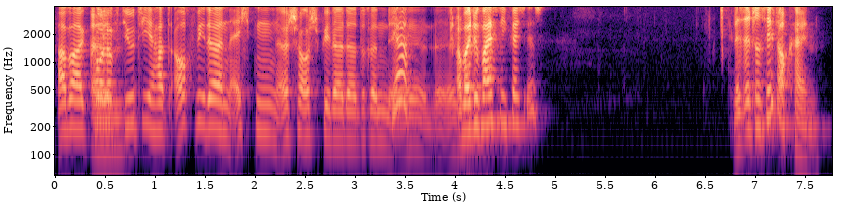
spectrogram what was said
Aber Call ähm, of Duty hat auch wieder einen echten äh, Schauspieler da drin. Ja, äh, äh, aber du weißt nicht, wer es ist. Das interessiert auch keinen.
